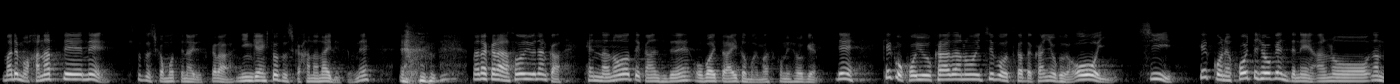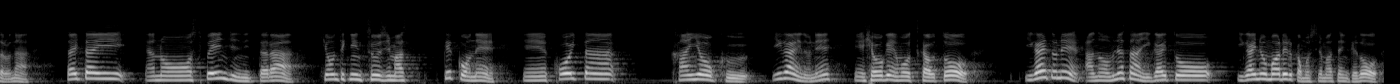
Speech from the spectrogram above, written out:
まあでも鼻ってね、一つしか持ってないですから、人間一つしか鼻ないですよね。まだからそういうなんか変なのって感じでね、覚えたらいいと思います、この表現。で、結構こういう体の一部を使った慣用句が多いし、結構ね、こういった表現ってね、あのー、なんだろうな、大体、あのー、スペイン人に行ったら基本的に通じます。結構ね、えー、こういった慣用句以外のね、表現を使うと、意外とね、あの、皆さん意外と意外に思われるかもしれませんけど、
